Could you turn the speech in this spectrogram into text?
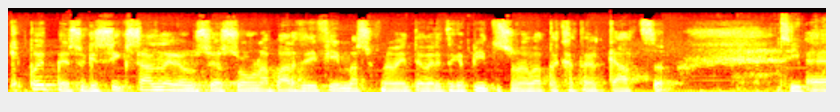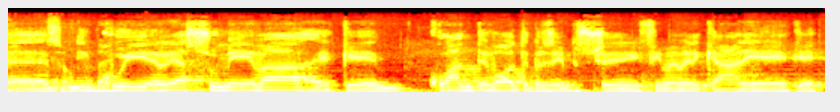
Che poi penso che Six Underground sia solo una parte di film, ma sicuramente avrete capito, sono attaccate al cazzo. Sì, poi, Eh, insomma, in dai. cui riassumeva eh, che quante volte, per esempio, succede nei film americani eh, che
